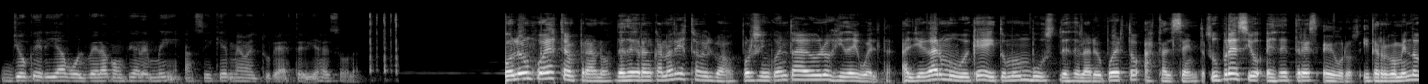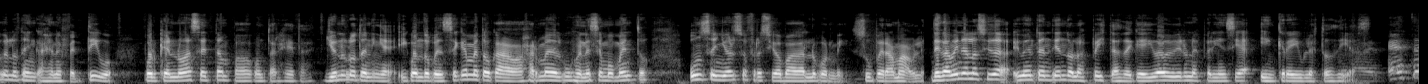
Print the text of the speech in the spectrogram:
yo quería volver a confiar en mí, así que me aventuré a este viaje sola. Volé un jueves temprano, desde Gran Canaria hasta Bilbao, por 50 euros ida y vuelta. Al llegar me ubiqué y tomé un bus desde el aeropuerto hasta el centro. Su precio es de 3 euros y te recomiendo que lo tengas en efectivo porque no aceptan pago con tarjeta. Yo no lo tenía y cuando pensé que me tocaba bajarme del bus en ese momento, un señor se ofreció a pagarlo por mí, súper amable. De camino a la ciudad iba entendiendo las pistas de que iba a vivir una experiencia increíble estos días. este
